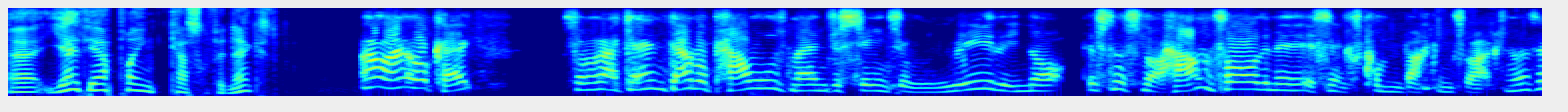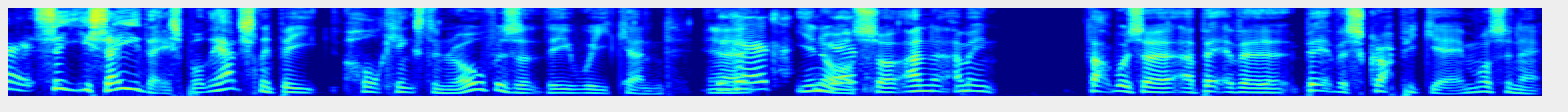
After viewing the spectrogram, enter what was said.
Uh, yeah, they are playing Castleford next. All right, okay. So again, Daryl Powell's men just seem to really not. It's just not happened for them since coming back into action, has it? See, you say this, but they actually beat Hull Kingston Rovers at the weekend. Uh, did, You know, did. so and I mean, that was a, a bit of a bit of a scrappy game, wasn't it?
